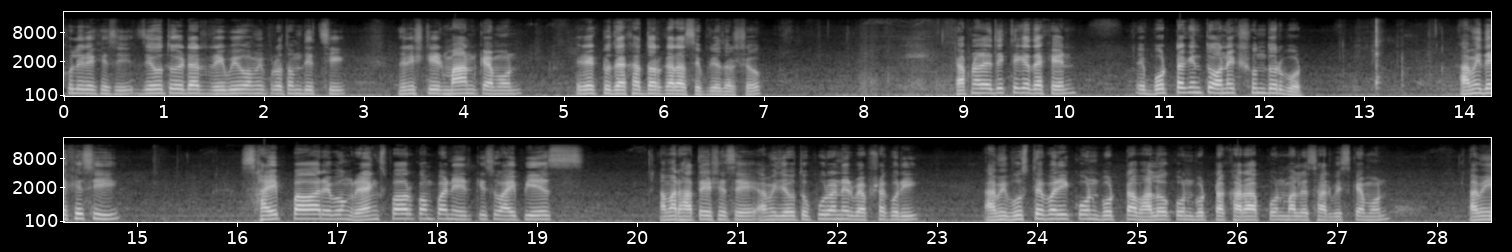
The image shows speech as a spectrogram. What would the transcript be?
খুলে রেখেছি। যেহেতু এটার রিভিউ আমি প্রথম দিচ্ছি। জিনিসটির মান কেমন, এটা একটু দেখার দরকার আছে, প্রিয় দর্শক। আপনারা এদিক থেকে দেখেন, এই বোর্ডটা কিন্তু অনেক সুন্দর বোর্ড আমি দেখেছি সাইপ পাওয়ার এবং র্যাঙ্কস পাওয়ার কোম্পানির কিছু আইপিএস আমার হাতে এসেছে। আমি যেহেতু পুরানের ব্যবসা করি, আমি বুঝতে পারি কোন বোর্ডটা ভালো, কোন বোর্ডটা খারাপ, কোন মালের সার্ভিস কেমন। আমি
